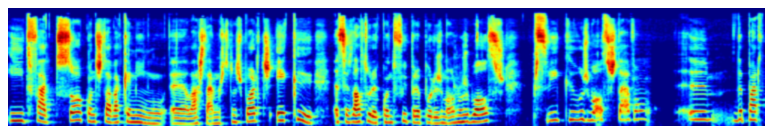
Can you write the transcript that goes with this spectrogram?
e de facto só quando estava a caminho, uh, lá está nos transportes, é que a certa altura, quando fui para pôr as mãos nos bolsos, percebi que os bolsos estavam uh, da parte,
